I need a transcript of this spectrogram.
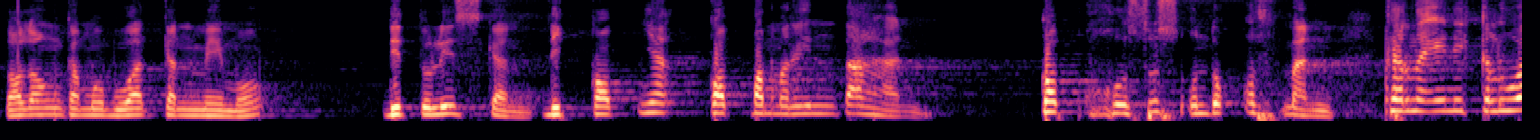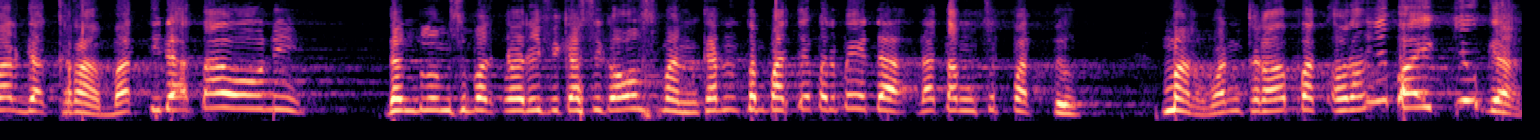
tolong kamu buatkan memo dituliskan di kopnya kop pemerintahan. Kop khusus untuk Utsman. Karena ini keluarga kerabat tidak tahu nih. Dan belum sempat klarifikasi ke Utsman karena tempatnya berbeda, datang cepat tuh. Marwan kerabat, orangnya baik juga.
